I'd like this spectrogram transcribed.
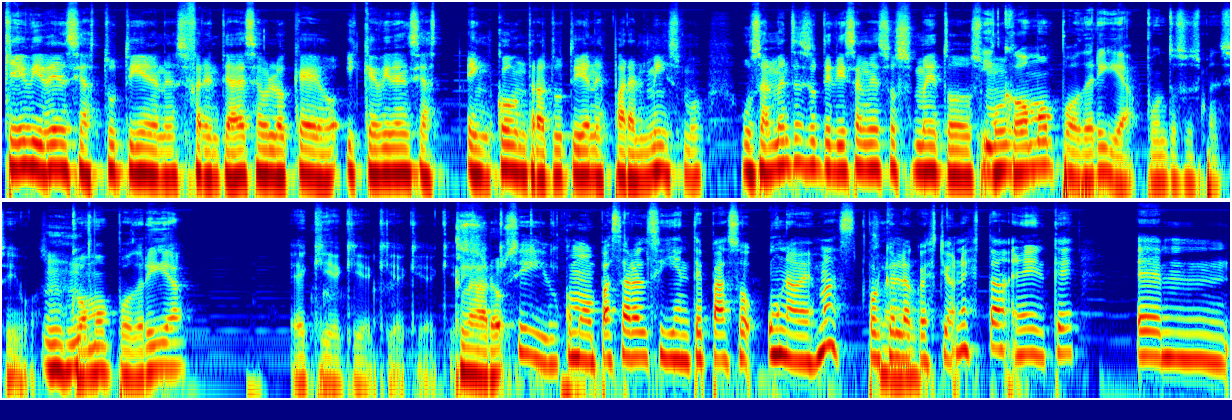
¿Qué evidencias tú tienes frente a ese bloqueo y qué evidencias en contra tú tienes para el mismo? Usualmente se utilizan esos métodos ¿Y muy... cómo podría? Puntos suspensivos. ¿Cómo podría? X, X, X, X, X. Claro. Sí, como pasar al siguiente paso una vez más. Porque Claro. la cuestión está en el que em,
